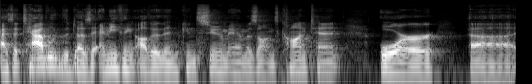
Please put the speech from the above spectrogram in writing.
as a tablet that does anything other than consume Amazon's content or uh,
